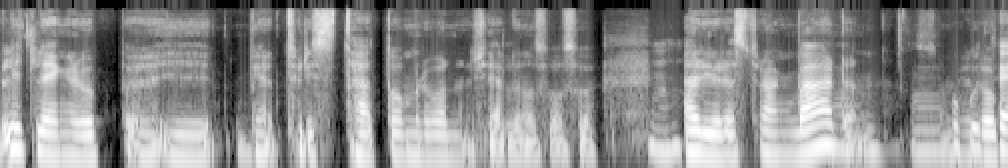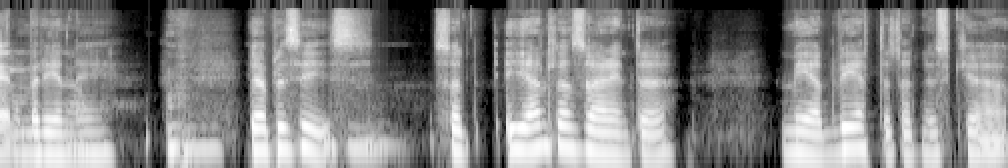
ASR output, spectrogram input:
lite längre upp eh, i mer turisttäta områden, fjällen och så, så Mm. är det ju restaurangvärlden Mm. som Och ju då hotell, kommer in ja. i... Mm. Ja precis. Mm. Så att egentligen så är det inte medvetet att nu ska jag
